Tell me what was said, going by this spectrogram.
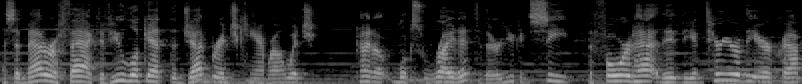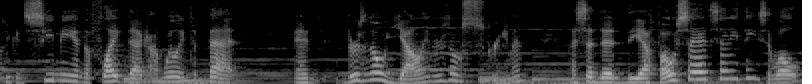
I said, matter of fact, if you look at the jet bridge camera, which kind of looks right into there, you can see the forward, ha- the, the interior of the aircraft. You can see me in the flight deck. I'm willing to bet. And there's no yelling, there's no screaming. I said, Did the FO say I'd said anything? He said, Well,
